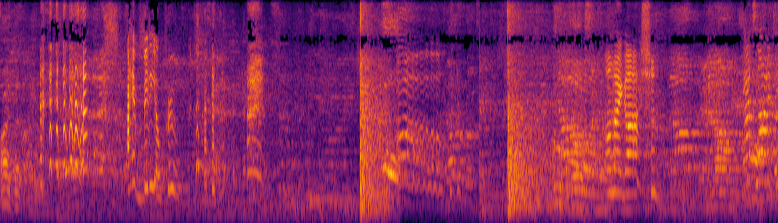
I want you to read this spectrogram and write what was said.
All right, that. I have video proof. oh. oh my gosh. That's not a good.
